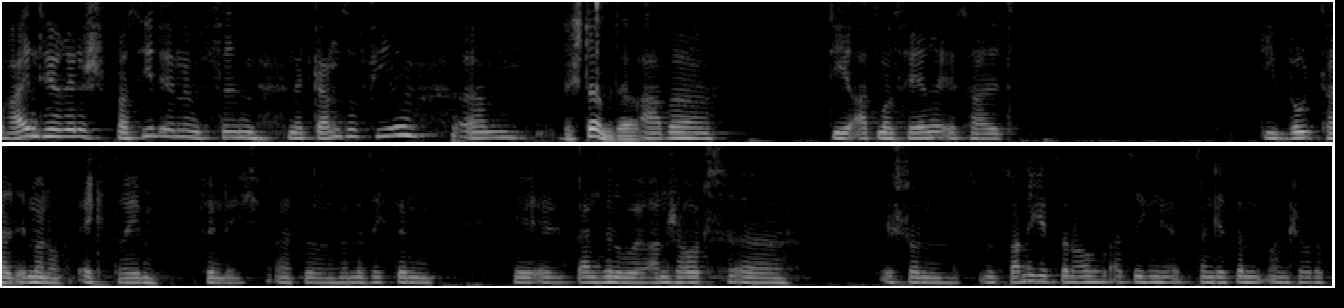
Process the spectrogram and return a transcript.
rein theoretisch passiert in dem Film nicht ganz so viel. Ähm, Bestimmt, ja. Aber die Atmosphäre ist halt. Die wirkt halt immer noch extrem, finde ich. Also, wenn man sich den hier ganz in Ruhe anschaut, äh, ist schon, fand ich jetzt dann auch, als ich ihn jetzt dann gestern angeschaut habe,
